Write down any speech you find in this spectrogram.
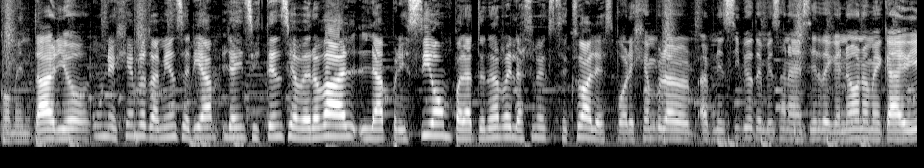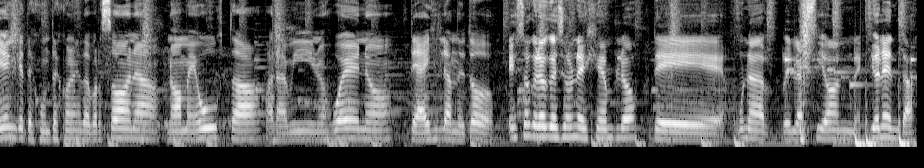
comentarios. Un ejemplo también sería la insistencia verbal, la presión para tener relaciones sexuales. Por ejemplo, al, al principio te empiezan a decir de que no, no me cae bien que te juntes con esta persona, no me gusta, para mí no es bueno, te aíslan de todo. Eso creo que es un ejemplo de una relación violenta.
